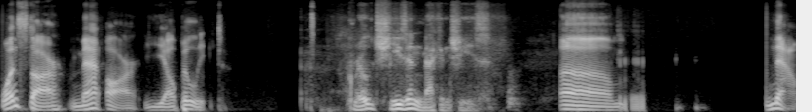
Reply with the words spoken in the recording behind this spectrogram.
One star, Matt R. Yelp Elite. Grilled cheese and mac and cheese. Um, now,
